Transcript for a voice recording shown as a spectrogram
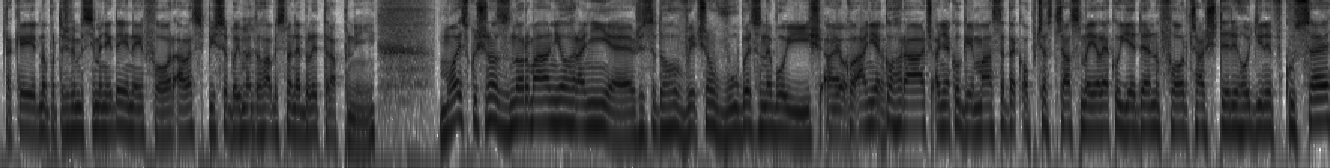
tak je jedno, protože vymyslíme někde jiný for, ale spíš se bojíme hmm. toho, aby jsme nebyli trapní. Moje zkušenost z normálního hraní je, že se toho většinou vůbec nebojíš a jo, jako ani jo. jako hráč, ani jako game master, tak občas třeba jsme jeli jako jeden for, třeba čtyři hodiny v kuse,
